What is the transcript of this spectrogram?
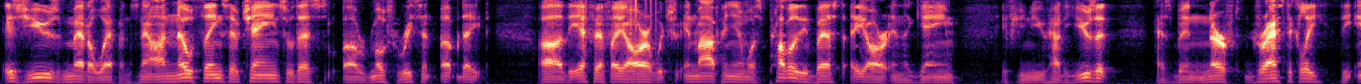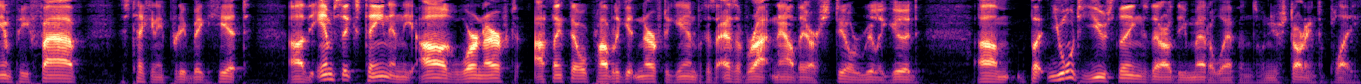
is use meta weapons. Now, I know things have changed with this uh, most recent update. Uh, the FFAR, which in my opinion was probably the best AR in the game if you knew how to use it, has been nerfed drastically. The MP5 has taken a pretty big hit. Uh, the M16 and the AUG were nerfed. I think they will probably get nerfed again because as of right now, they are still really good. Um, but you want to use things that are the meta weapons when you're starting to play.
